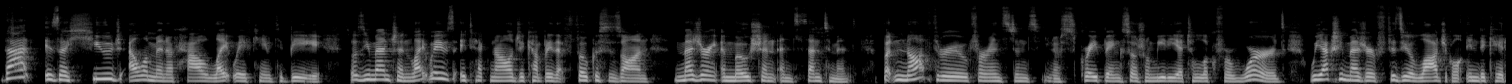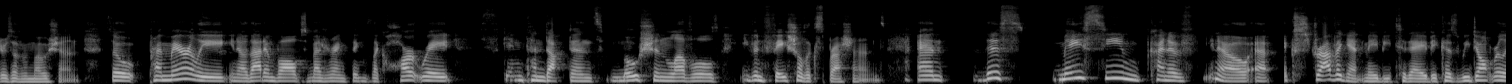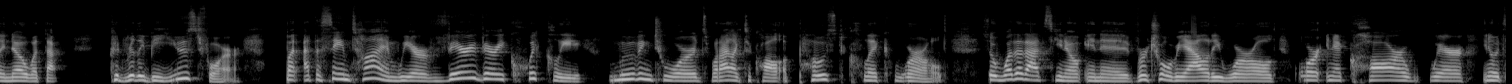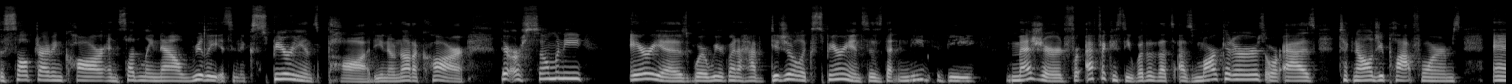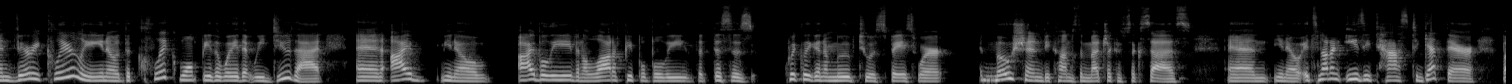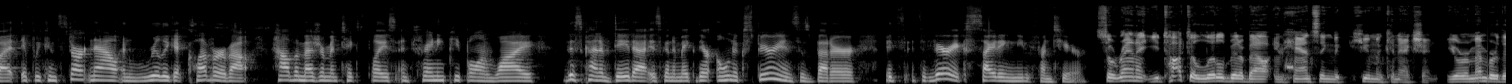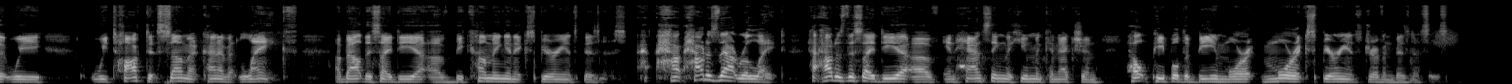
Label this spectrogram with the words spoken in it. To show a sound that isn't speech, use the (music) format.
that is a huge element of how Lightwave came to be. So, as you mentioned, Lightwave is a technology company that focuses on measuring emotion and sentiment, but not through, for instance, you know, scraping social media to look for words. We actually measure physiological indicators of emotion. So, primarily, you know, that involves measuring things like heart rate, skin conductance, motion levels, even facial expressions. And this may seem kind of, you know, uh, extravagant maybe today because we don't really know what that could really be used for. But at the same time, we are very, very quickly moving towards what I like to call a post click world. So whether that's, you know, in a virtual reality world or in a car where, you know, it's a self driving car and suddenly now really it's an experience pod, you know, not a car. There are so many areas where we're going to have digital experiences that need to be measured for efficacy, whether that's as marketers or as technology platforms. And very clearly, you know, the click won't be the way that we do that. And I, you know, I believe, and a lot of people believe, that this is quickly going to move to a space where emotion becomes the metric of success and you know it's not an easy task to get there but if we can start now and really get clever about how the measurement takes place and training people on why this kind of data is going to make their own experiences better. It's it's a very exciting new frontier. So Rana, you talked a little bit about enhancing the human connection. You'll remember that we we talked at Summit kind of at length about this idea of becoming an experience business. How, how does that relate? How does this idea of enhancing the human connection help people to be more more experience driven businesses?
